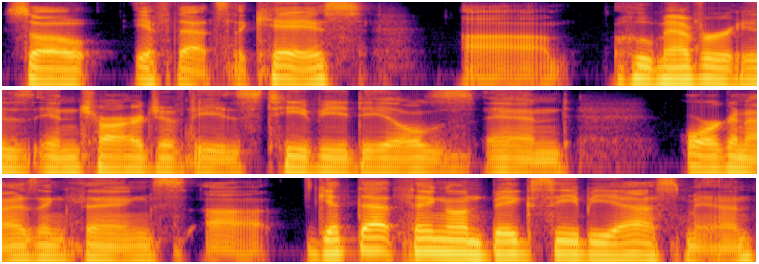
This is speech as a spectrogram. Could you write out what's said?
So if that's the case, um, whomever is in charge of these TV deals and organizing things, uh, get that thing on big CBS, man.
